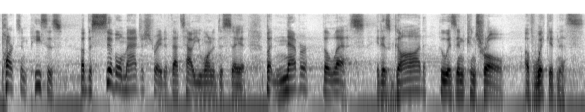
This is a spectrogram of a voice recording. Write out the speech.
parts and pieces of the civil magistrate, if that's how you wanted to say it. But nevertheless, it is God who is in control of wickedness.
